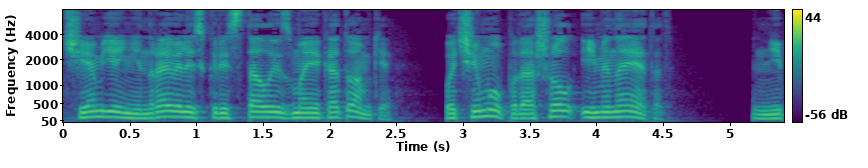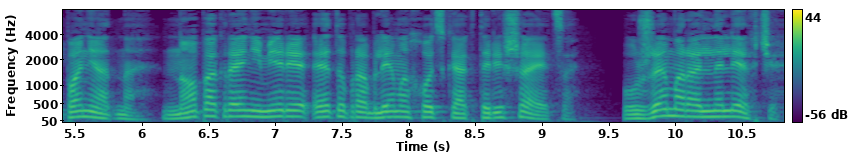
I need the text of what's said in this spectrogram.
Чем ей не нравились кристаллы из моей котомки? Почему подошел именно этот? Непонятно, но, по крайней мере, эта проблема хоть как-то решается. Уже морально легче.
